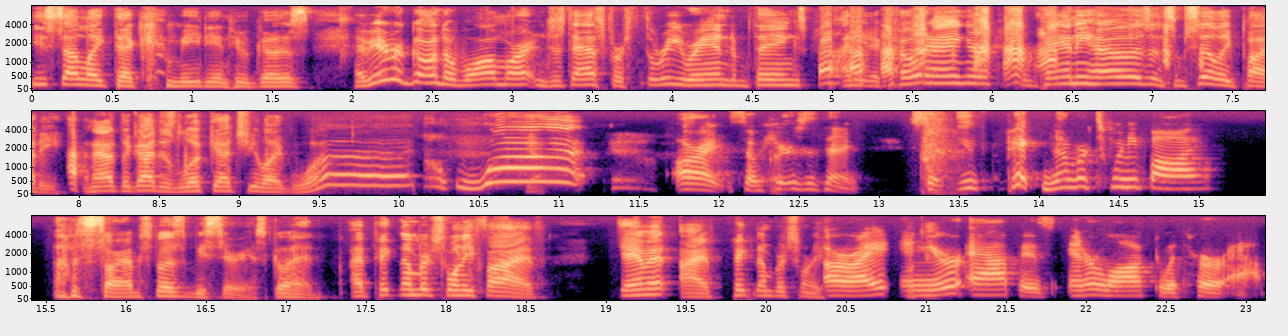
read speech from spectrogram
You sound like that comedian who goes, Have you ever gone to Walmart and just asked for three random things? I need a coat hanger, some pantyhose, and some silly putty. And have the guy just look at you like, What? What? All right, so here's the thing. So you've picked number 25. I'm sorry, I'm supposed to be serious. Go ahead. I picked number 25. Damn it, I picked number 25. All right, and Okay. your app is interlocked with her app.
